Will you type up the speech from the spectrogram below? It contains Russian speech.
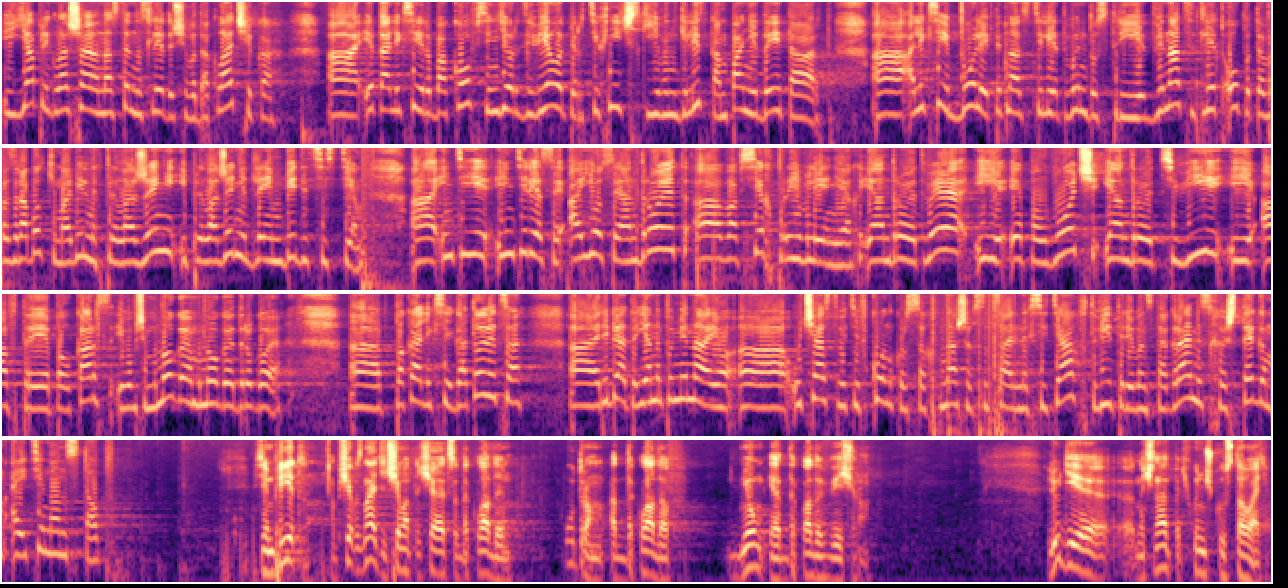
И я приглашаю на сцену следующего докладчика. А, это Алексей Рыбаков, senior developer, технический евангелист компании DataArt. А, Алексей более 15 лет в индустрии, 12 лет опыта в разработке мобильных приложений и приложений для embedded систем. А, интересы iOS и Android во всех проявлениях. И Android Wear, и Apple Watch, и Android TV, и Auto Apple Cars, и, в общем, многое-многое другое. Пока Алексей готовится. А, ребята, я напоминаю, а, участвуйте в конкурсах в наших социальных сетях, в Твиттере, в Инстаграме с хэштегом IT Nonstop. Всем привет. Вообще, вы знаете, чем отличаются доклады утром от докладов днем и от докладов вечером? Люди э, начинают потихонечку уставать.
